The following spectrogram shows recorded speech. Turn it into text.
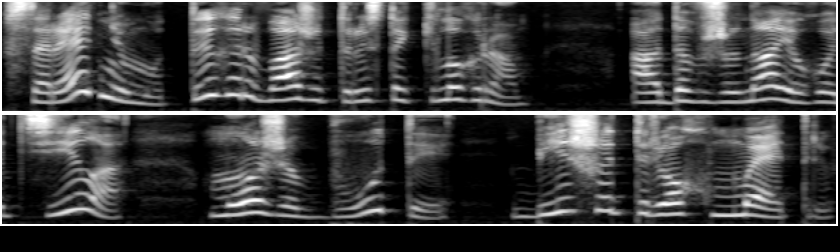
В середньому тигр важить 300 кг, а довжина його тіла може бути більше трьох метрів.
